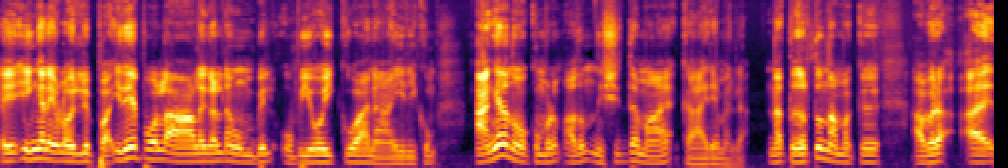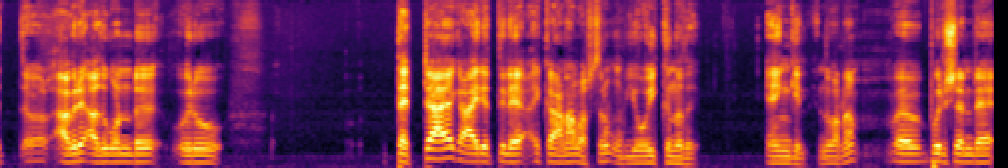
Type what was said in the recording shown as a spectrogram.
ഇങ്ങനെയുള്ള ഒല്ലുപ്പ ഇതേപോലുള്ള ആളുകളുടെ മുമ്പിൽ ഉപയോഗിക്കുവാനായിരിക്കും. അങ്ങനെ നോക്കുമ്പോഴും അതും നിഷിദ്ധമായ കാര്യമല്ല. എന്നാൽ തീർത്തും നമുക്ക് അവർ അവർ അതുകൊണ്ട് ഒരു തെറ്റായ കാര്യത്തിലേക്കാണ് ആ വസ്ത്രം ഉപയോഗിക്കുന്നത് എങ്കിൽ എന്ന് പറഞ്ഞാൽ പുരുഷന്റെ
